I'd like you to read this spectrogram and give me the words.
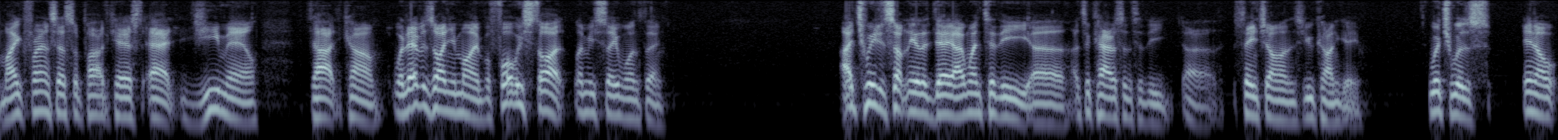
Mike Francesa podcast at gmail.com. Whatever's on your mind. Before we start, let me say one thing. I tweeted something the other day. I went to the, uh, I took Harrison to the uh, St. John's UConn game, which was, you know,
